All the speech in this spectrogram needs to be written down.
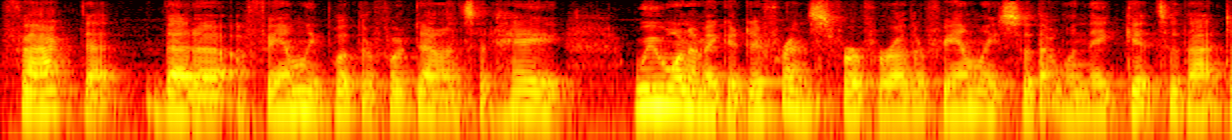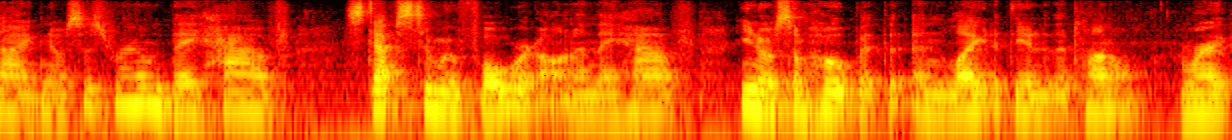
fact that, that a, a family put their foot down and said, hey, we want to make a difference for, for other families so that when they get to that diagnosis room, they have steps to move forward on and they have, you know, some hope at the, and light at the end of the tunnel. Right.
